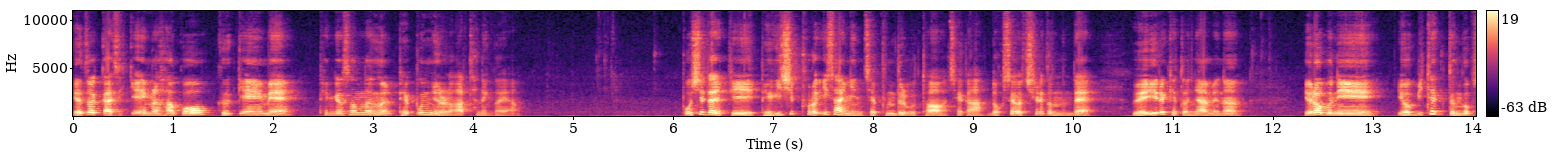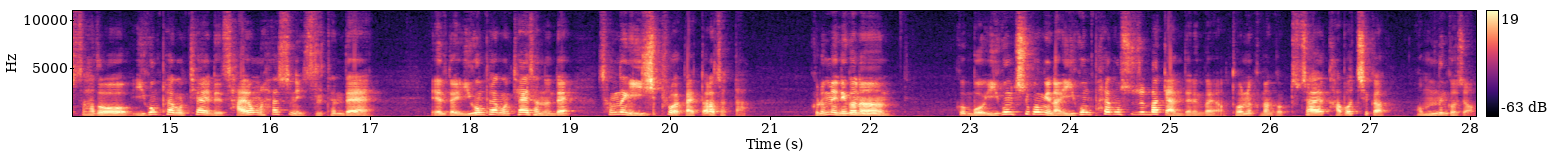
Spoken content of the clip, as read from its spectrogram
8가지 게임을 하고 그 게임의 평균 성능을 100분율로 나타낸 거예요. 보시다시피 120% 이상인 제품들부터 제가 녹색을 칠해뒀는데 왜 이렇게 뒀냐 하면은 여러분이 요 밑에 등급 사도 2080 Ti를 사용을 할 수는 있을 텐데 예를 들어 2080 Ti 샀는데 성능이 20% 가까이 떨어졌다. 그러면 이거는 그 뭐 2070이나 2080 수준밖에 안 되는 거예요. 돈을 그만큼 투자할 값어치가 없는 거죠.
